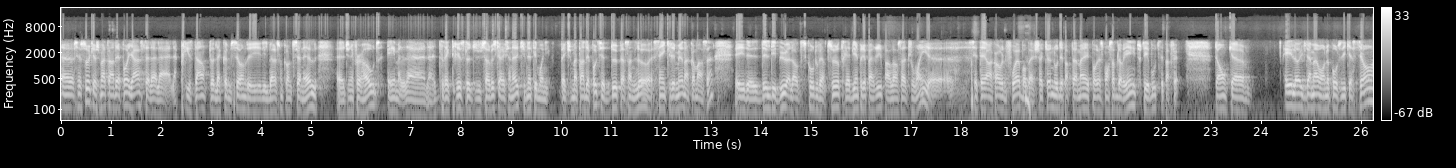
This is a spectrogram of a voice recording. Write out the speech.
Euh, c'est sûr que je m'attendais pas hier, c'était la, la, la, présidente de la commission des, libérations conditionnelles, euh, Jennifer Holt, et la, la directrice du service correctionnel qui venait témoigner. Fait que je m'attendais pas que ces deux personnes-là s'incriminent en commençant. Et dès le début, à leur discours d'ouverture, très bien préparé par leurs adjoints, euh, c'était encore une fois, bon ben chacun de nos départements est pas responsable de rien, tout est beau, tout est parfait. Donc et là, évidemment, on a posé des questions.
